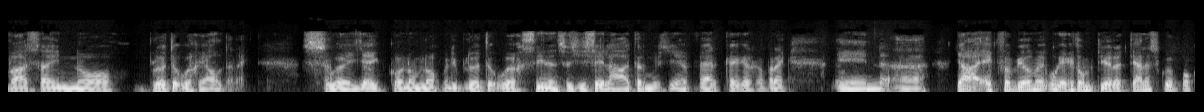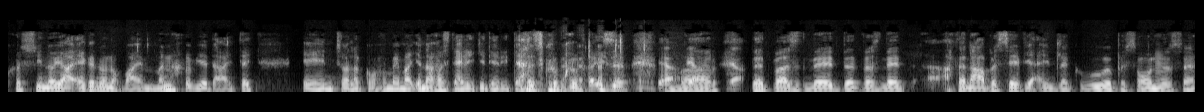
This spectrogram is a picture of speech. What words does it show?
was hy nog blote ooghelderheid. So ja, jy kon hom nog met die blote oog sien en soos jy sê later moes jy 'n verkyker gebruik en uh ja, ek verbeel my ook ek het hom deur 'n teleskoop ook gesien. Nou ja, ek het nou nog baie min geweet daai tyd en so hulle kon vir my maar enige sterretjie deur die teleskoop gewys het. ja, ja maar ja, ja. dit was net dit was net agterna besef jy eintlik hoe 'n besonderse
